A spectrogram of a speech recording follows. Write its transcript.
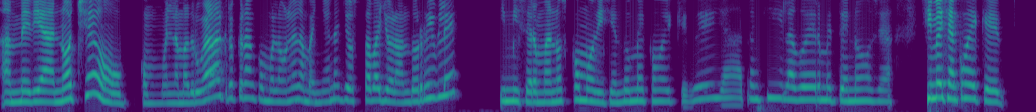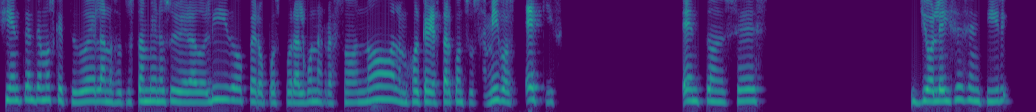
a medianoche o como en la madrugada, creo que eran como la una de la mañana, yo estaba llorando horrible y mis hermanos como diciéndome como de que, güey, ya tranquila, duérmete, ¿no? O sea, sí me decían como de que sí entendemos que te duela, nosotros también nos hubiera dolido, pero pues por alguna razón no, a lo mejor quería estar con sus amigos, X. Entonces, yo le hice sentir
